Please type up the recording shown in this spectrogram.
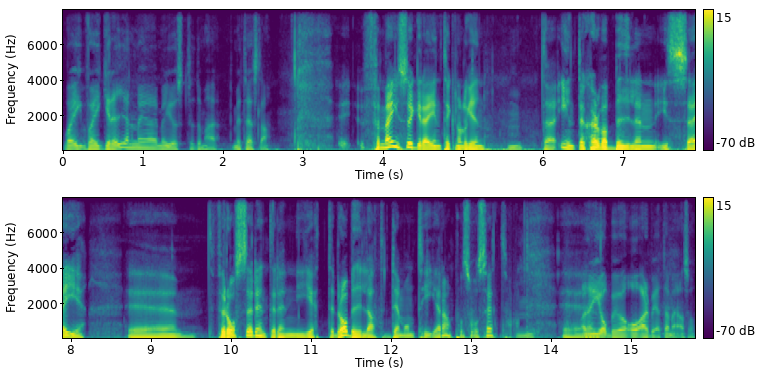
vad är, vad är grejen med, med just de här, med Tesla? För mig så är grejen teknologin. Mm. Det är inte själva bilen i sig. Eh, för oss är det inte en jättebra bil att demontera på så sätt. Mm. Eh, den är jobbig att arbeta med alltså?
